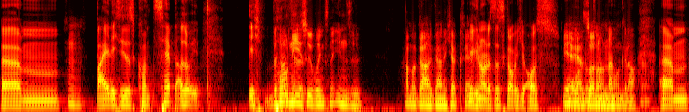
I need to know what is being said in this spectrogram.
ähm, hm. weil ich dieses Konzept, also ich Pony ist übrigens eine Insel. Haben wir gerade gar nicht erklärt. Ja, genau, das ist, glaube ich, aus ja, ja, Sonne und ne? genau. Ähm,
